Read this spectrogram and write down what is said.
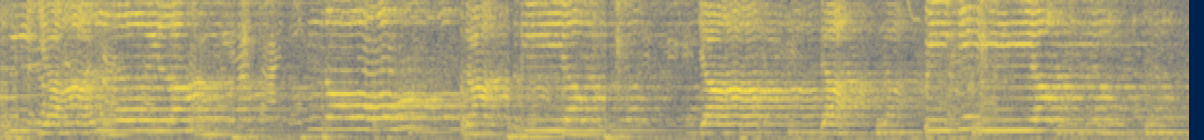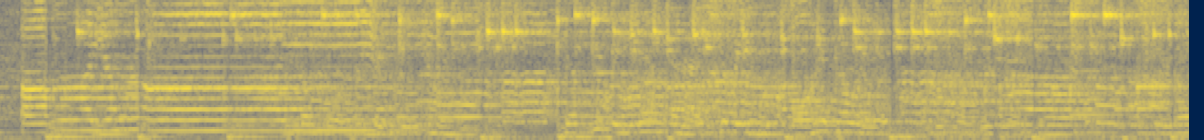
พี่อย่าเลยละ ยากจะไปเยี่ยมตายายเป็นสิงชัยเดี๋ยวพี่เป็นแก้วแต่จะเป็นคนขอให้เจ้าเองทุกคนทุกคนแม่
